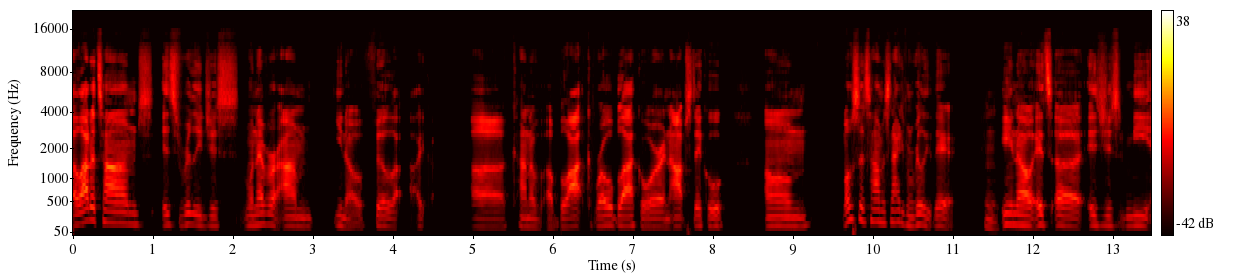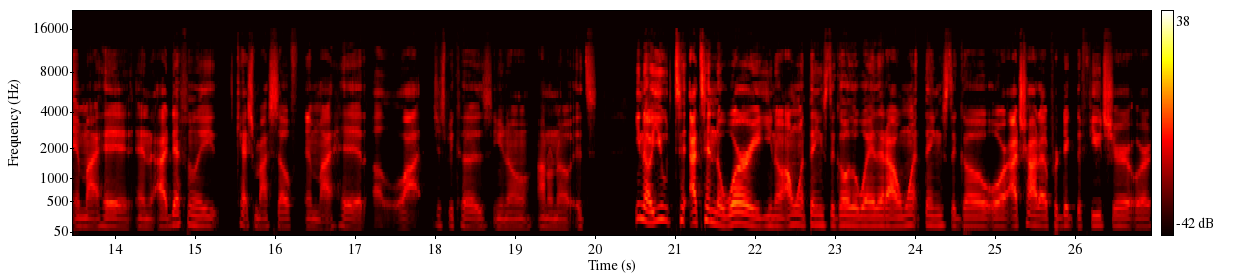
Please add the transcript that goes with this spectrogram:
a lot of times it's really just whenever I'm, you know, feel like uh kind of a block, roadblock or an obstacle, um most of the time it's not even really there. Hmm. You know, it's uh it's just me in my head and I definitely catch myself in my head a lot just because, you know, I don't know, it's you know, you t- I tend to worry, you know, I want things to go the way that I want things to go or I try to predict the future or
